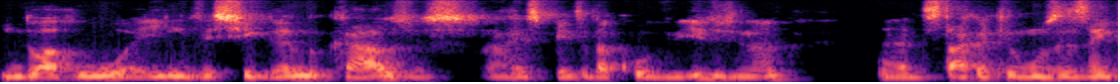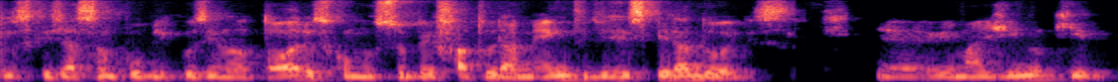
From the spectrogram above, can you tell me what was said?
indo à rua aí, investigando casos a respeito da Covid, né? Uh, destaca aqui alguns exemplos que já são públicos e notórios, como o superfaturamento de respiradores. É, eu imagino que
